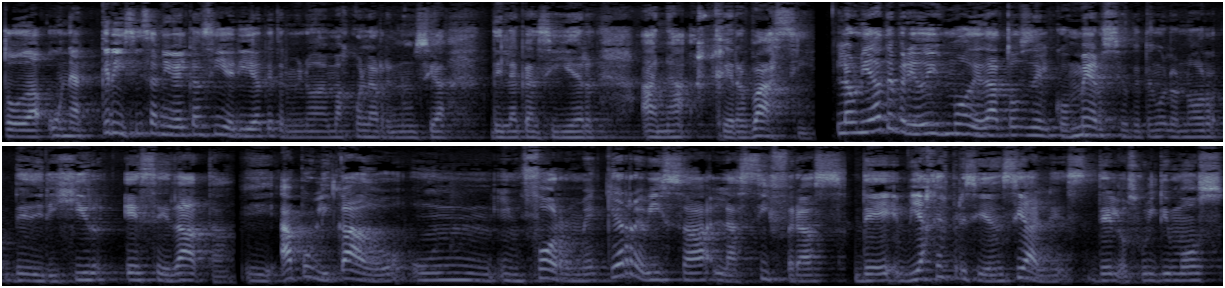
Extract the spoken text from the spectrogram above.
toda una crisis a nivel cancillería que terminó además con la renuncia de la canciller Ana Gervasi. La unidad de periodismo de datos del comercio, que tengo el honor de dirigir ese data, eh, ha publicado un informe que revisa las cifras de viajes presidenciales de los últimos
